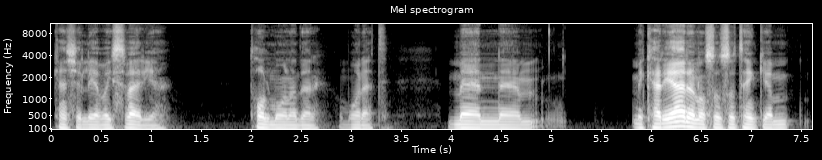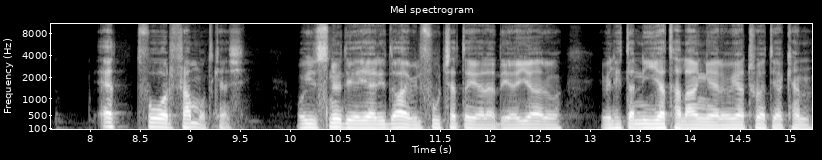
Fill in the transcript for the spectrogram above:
kanske leva i Sverige 12 månader om året. Men ehm, med karriären och så, så tänker jag ett, två år framåt kanske. Och just nu det jag gör idag, jag vill fortsätta göra det jag gör och jag vill hitta nya talanger och jag tror att jag kan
